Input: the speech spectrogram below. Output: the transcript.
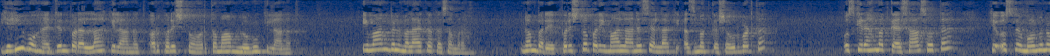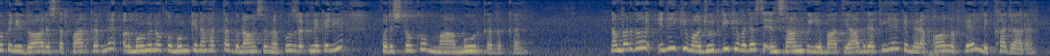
یہی وہ ہیں جن پر اللہ کی لانت اور فرشتوں اور تمام لوگوں کی لانت ایمان بالملائکہ کا سمرہ نمبر ایک، فرشتوں پر ایمان لانے سے اللہ کی عظمت کا شعور بڑھتا ہے۔ اس کی رحمت کا احساس ہوتا ہے۔ کہ اس نے مومنوں کے لیے دعا اور استغفار کرنے اور مومنوں کو ممکنہ حد تک گناہوں سے محفوظ رکھنے کے لیے فرشتوں کو معمور کر رکھا ہے۔ نمبر دو، انہی کی موجودگی کی وجہ سے انسان کو یہ بات یاد رہتی ہے کہ میرا قول اور فعل لکھا جا رہا ہے۔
